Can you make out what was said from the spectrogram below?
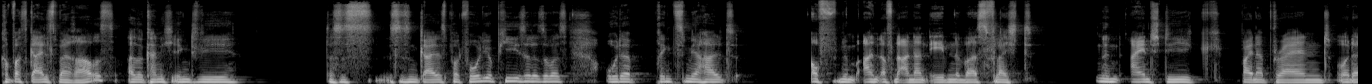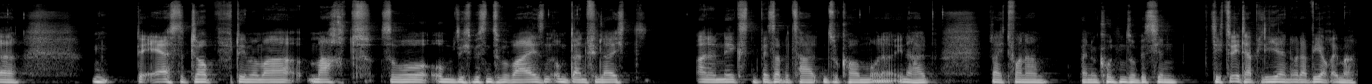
kommt was Geiles bei raus? Also kann ich irgendwie, das ist, ist es ein geiles Portfolio-Piece oder sowas? Oder bringt es mir halt auf einem, auf einer anderen Ebene was, vielleicht einen Einstieg bei einer Brand oder ein der erste Job, den man mal macht, so um sich ein bisschen zu beweisen, um dann vielleicht an den nächsten besser bezahlten zu kommen oder innerhalb vielleicht von einem, bei einem Kunden so ein bisschen sich zu etablieren oder wie auch immer.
